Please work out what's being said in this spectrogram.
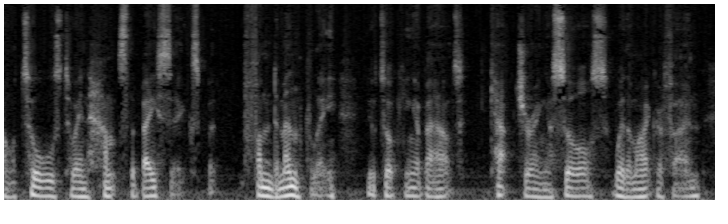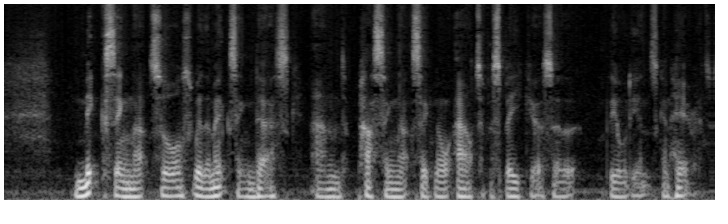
are tools to enhance the basics, but fundamentally, you're talking about capturing a source with a microphone, mixing that source with a mixing desk, and passing that signal out of a speaker so that the audience can hear it.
